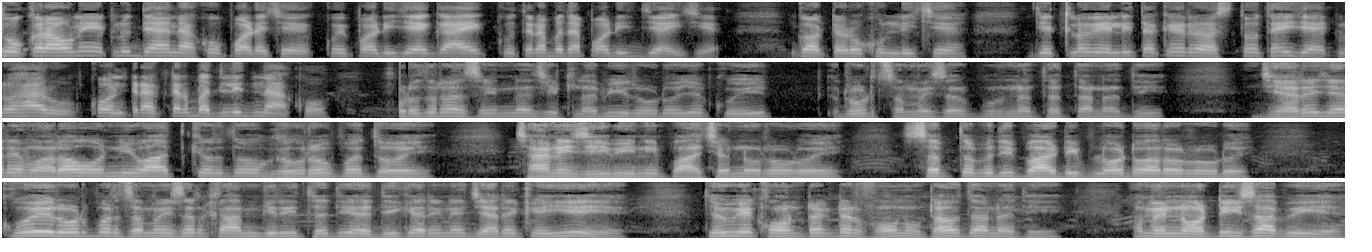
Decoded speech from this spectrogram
છોકરાઓને એટલું ધ્યાન રાખવું પડે છે. કોઈ પડી જાય ગાય કૂતરા બધા પડી જ જાય છે. ગટરો ખુલ્લી છે. જેટલો વહેલી તકે રસ્તો થઈ જાય એટલું સારું. કોન્ટ્રાક્ટર બદલી જ નાખો. વડોદરા શહેરના જેટલા બી રોડો છે કોઈ રોડ સમયસર પૂર્ણ થતા નથી. જ્યારે જ્યારે મારા વોર્ડની વાત કરતો ગૌરવપથ હોય છાની જીબીની પાછળનો રોડ હોય સપ્તપદી પાર્ટી પ્લોટવાળો રોડ હોય કોઈ રોડ પર સમયસર કામગીરી થતી અધિકારીને જ્યારે કહીએ છીએ, તો એવું કે કોન્ટ્રાક્ટર ફોન ઉઠાવતા નથી. અમે નોટિસ આપીએ.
